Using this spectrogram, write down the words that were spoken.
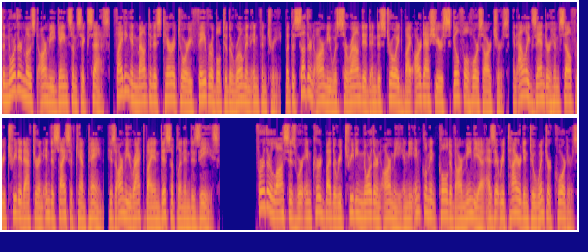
The northernmost army gained some success, fighting in mountainous territory favorable to the Roman infantry, but the southern army was surrounded and destroyed by Ardashir's skillful horse archers, and Alexander himself retreated after an indecisive campaign, his army racked by indiscipline and disease. Further losses were incurred by the retreating northern army in the inclement cold of Armenia as it retired into winter quarters,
